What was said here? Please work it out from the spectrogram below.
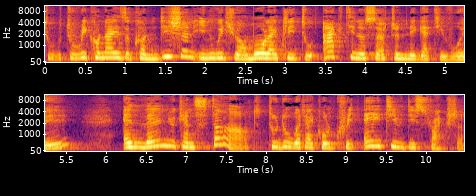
to, to recognize the condition in which you are more likely to act in a certain negative way. And then you can start to do what I call creative distraction.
